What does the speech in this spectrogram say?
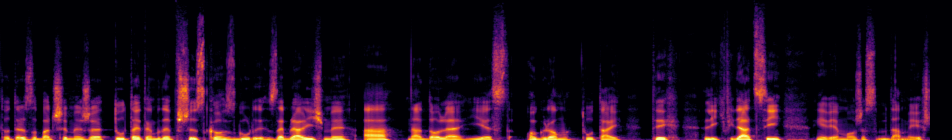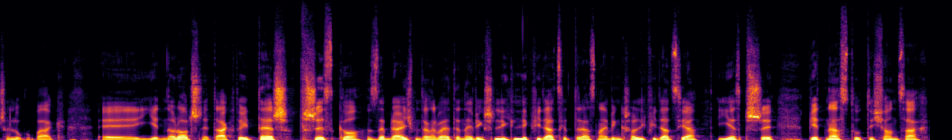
to też zobaczymy, że tutaj tak naprawdę wszystko z góry zebraliśmy, a na dole jest ogrom tutaj tych likwidacji. Nie wiem, może sobie damy jeszcze lookback y, jednoroczny, tak? Tutaj też wszystko zebraliśmy, tak naprawdę te największe likwidacje. Teraz największa likwidacja jest przy 15 tysiącach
